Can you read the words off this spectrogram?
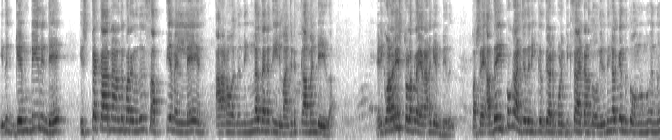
ഇത് ഗംഭീറിന്റെ ഇഷ്ടക്കാരനാണെന്ന് പറയുന്നത് സത്യമല്ലേ ആണോ എന്ന് നിങ്ങൾ തന്നെ തീരുമാനിച്ചിട്ട് കമന്റ് ചെയ്യുക. എനിക്ക് വളരെ ഇഷ്ടമുള്ള പ്ലെയറാണ് ഗംഭീർ. പക്ഷേ അദ്ദേഹം ഇപ്പോൾ കാണിച്ചത് എനിക്ക് കൃത്യമായിട്ട് പൊളിറ്റിക്സ് ആയിട്ടാണ് തോന്നിയത്. നിങ്ങൾക്ക് എന്ത് തോന്നുന്നു എന്ന്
